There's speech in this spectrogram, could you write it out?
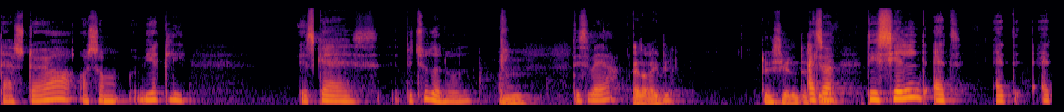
der er større, og som virkelig øh, skal betyder noget. Mm. Desværre. Er det rigtigt? Det er sjældent, det Altså, sker. det er sjældent, at, at, at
